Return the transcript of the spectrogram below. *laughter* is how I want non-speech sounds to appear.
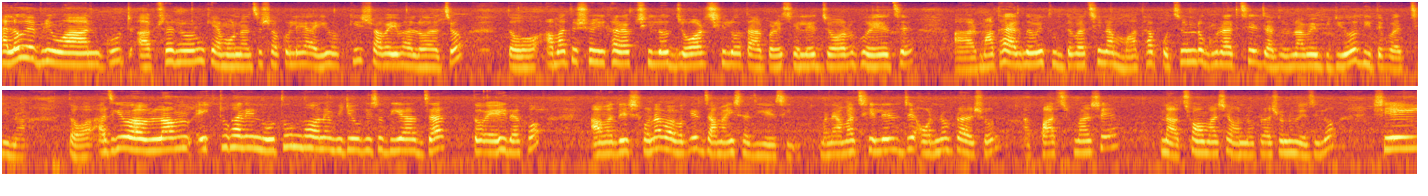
Hello everyone good afternoon কেমন আছো সকলে? আই হোপ কি সবাই ভালো আছো। তো আমার তো শরীর খারাপ ছিল, জ্বর ছিল, তারপরে ছেলের জ্বর হয়েছে। আর মাথা একদমই তুলতে পারছি না, মাথা প্রচণ্ড ঘোরাচ্ছে, যার জন্য আমি ভিডিও দিতে পারছি না। তো আজকে ভাবলাম একটুখানি নতুন ধরনের ভিডিও কিছু দেওয়া যাক। তো এই দেখো, আমাদের সোনা বাবাকে জামাই সাজিয়েছি। মানে আমার ছেলের যে অন্নপ্রাশন পাঁচ মাসে, না, ছ মাসে অন্নপ্রাশন হয়েছিল। সেই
